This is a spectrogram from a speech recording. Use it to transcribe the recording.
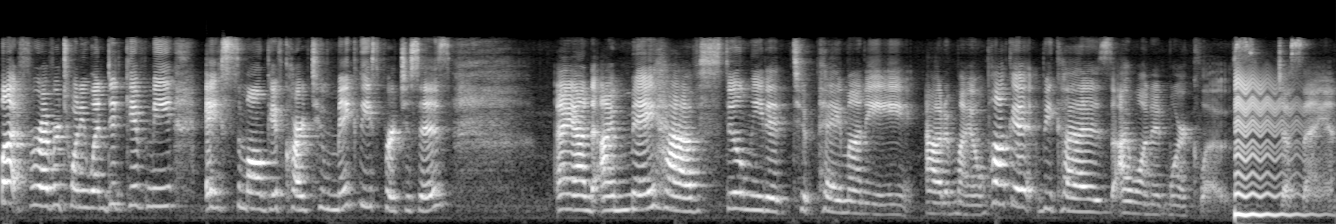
but Forever 21 did give me a small gift card to make these purchases and I may have still needed to pay money out of my own pocket because I wanted more clothes. Just saying.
